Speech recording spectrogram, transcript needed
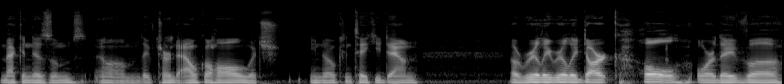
mechanisms. Um, they've turned to alcohol, which you know can take you down a really really dark hole, or they've uh,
